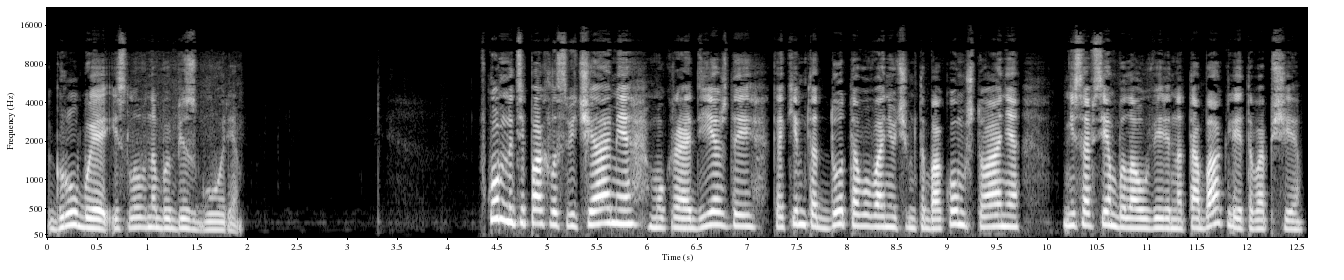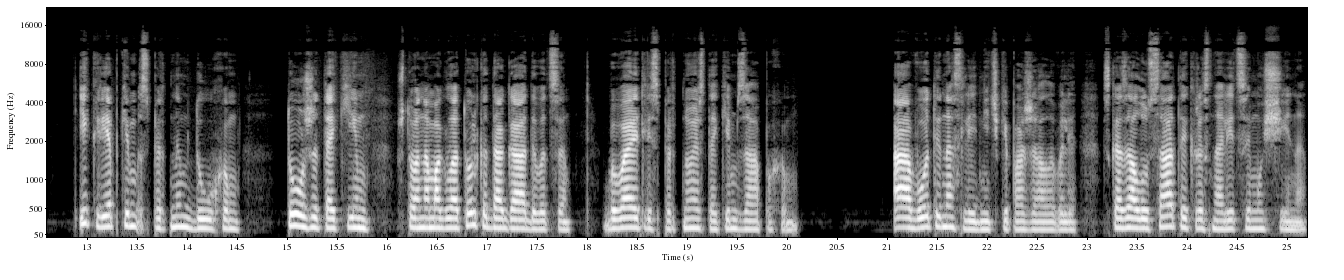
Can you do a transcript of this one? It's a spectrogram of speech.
грубые и словно бы без горя комнате пахло свечами, мокрой одеждой, каким-то до того вонючим табаком, что Аня не совсем была уверена, табак ли это вообще, и крепким спиртным духом, тоже таким, что она могла только догадываться, бывает ли спиртное с таким запахом. «А вот и наследнички пожаловали», — сказал усатый краснолицый мужчина.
